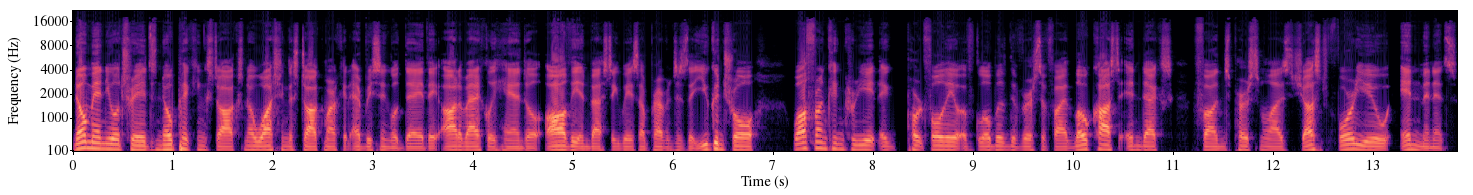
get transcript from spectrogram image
No manual trades, no picking stocks, no watching the stock market every single day. They automatically handle all the investing based on preferences that you control. Wealthfront can create a portfolio of globally diversified, low cost index funds personalized just for you in minutes.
